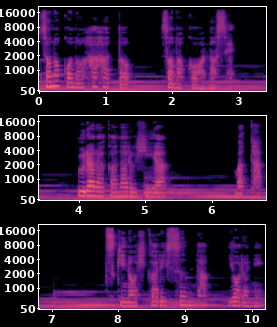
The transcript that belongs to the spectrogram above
その子の母とその子を乗せ、うららかなる日や、また月の光澄んだ夜に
